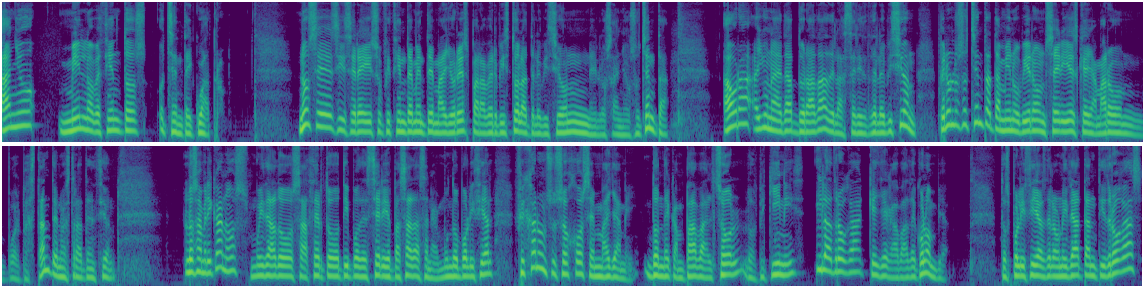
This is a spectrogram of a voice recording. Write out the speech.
Año 1984. No sé si seréis suficientemente mayores para haber visto la televisión en los años 80. Ahora hay una edad dorada de las series de televisión, pero en los 80 también hubieron series que llamaron pues bastante nuestra atención. Los americanos, muy dados a hacer todo tipo de series basadas en el mundo policial, fijaron sus ojos en Miami, donde campaba el sol, los bikinis y la droga que llegaba de Colombia. Dos policías de la unidad antidrogas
